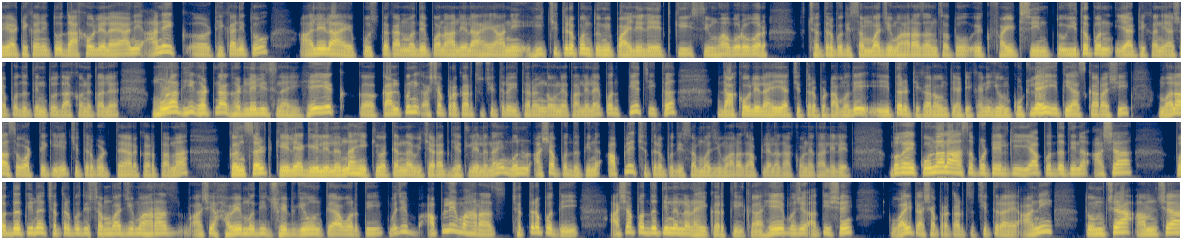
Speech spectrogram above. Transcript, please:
या ठिकाणी तो दाखवलेला आहे आणि अनेक ठिकाणी तो आलेला आहे. पुस्तकांमध्ये पण आलेला आहे आणि ही चित्र पण तुम्ही पाहिलेली आहेत, की सिंहाबरोबर छत्रपती संभाजी महाराजांचा तो एक फाईट सीन तो इथं पण या ठिकाणी अशा पद्धतीने तो दाखवण्यात आला आहे. मुळात ही घटना घडलेलीच नाही. हे एक काल्पनिक अशा प्रकारचं चित्र इथं रंगवण्यात आलेलं आहे. पण तेच इथं दाखवलेलं आहे या चित्रपटामध्ये इतर ठिकाणाहून त्या ठिकाणी घेऊन. कुठल्याही इतिहासकाराशी मला असं वाटतं, की हे चित्रपट तयार करताना कन्सल्ट केल्या गेलेलं नाही किंवा त्यांना विचारात घेतलेलं नाही. म्हणून अशा पद्धतीनं आपले छत्रपती संभाजी महाराज आपल्याला दाखवण्यात आलेले आहेत. बघा हे कोणाला असं पटेल, की या पद्धतीनं अशा पद्धतीनं छत्रपती संभाजी महाराज असे हवेमध्ये झेप घेऊन त्यावरती म्हणजे आपले महाराज छत्रपती अशा पद्धतीने लढाई करतील का? हे म्हणजे अतिशय वाईट अशा प्रकारचं चित्र आहे आणि तुमच्या आमच्या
